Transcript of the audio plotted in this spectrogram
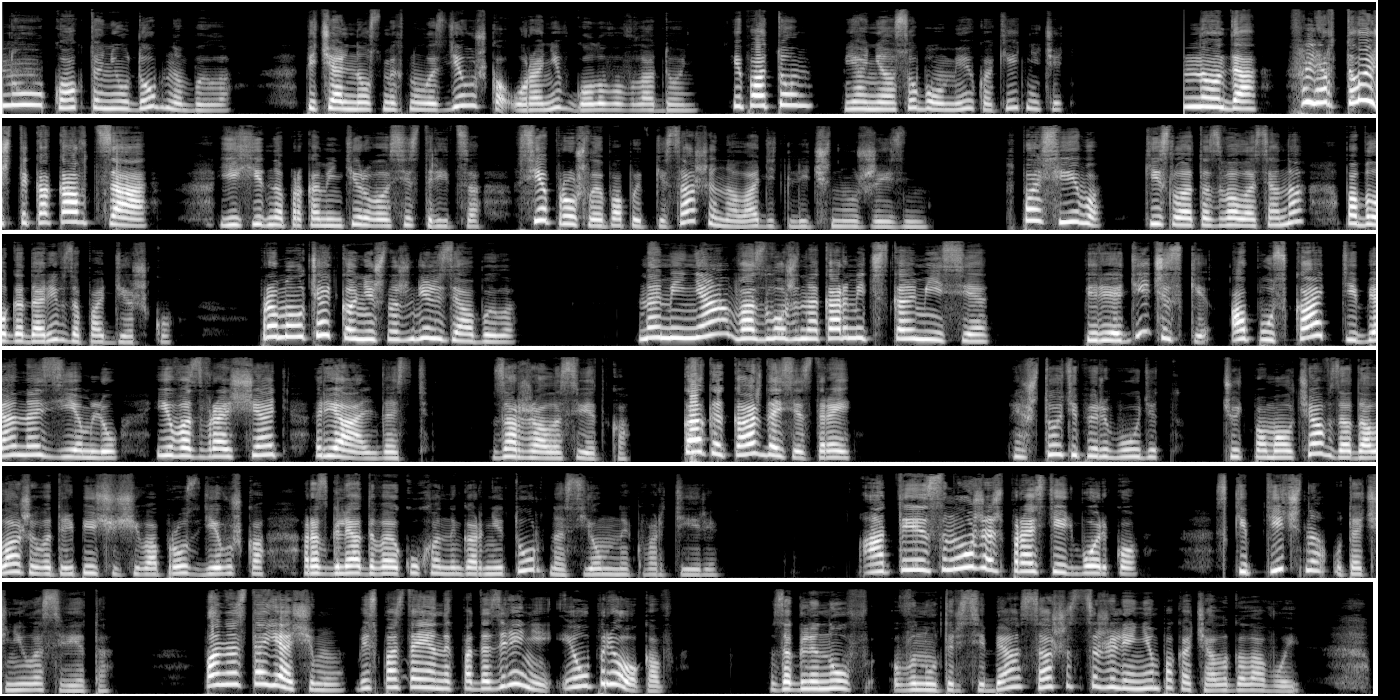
«Ну, как-то неудобно было», – печально усмехнулась девушка, уронив голову в ладонь. «И потом, я не особо умею кокетничать». «Ну да, флиртуешь ты как овца!» – ехидно прокомментировала сестрица все прошлые попытки Саши наладить личную жизнь. «Спасибо», – кисло отозвалась она, поблагодарив за поддержку. «Промолчать, конечно же, нельзя было. На меня возложена кармическая миссия периодически опускать тебя на землю и возвращать реальность, заржала Светка, как и каждой сестрой. И что теперь будет? Чуть помолчав, задала животрепещущий вопрос девушка, разглядывая кухонный гарнитур на съемной квартире. «А ты сможешь простить Борьку?» Скептично уточнила Света. По-настоящему, без постоянных подозрений и упреков. Заглянув внутрь себя, Саша с сожалением покачала головой.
